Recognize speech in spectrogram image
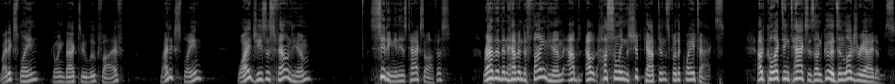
Might explain, going back to Luke 5, might explain why Jesus found him sitting in his tax office rather than having to find him out, hustling the ship captains for the quay tax, out collecting taxes on goods and luxury items.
